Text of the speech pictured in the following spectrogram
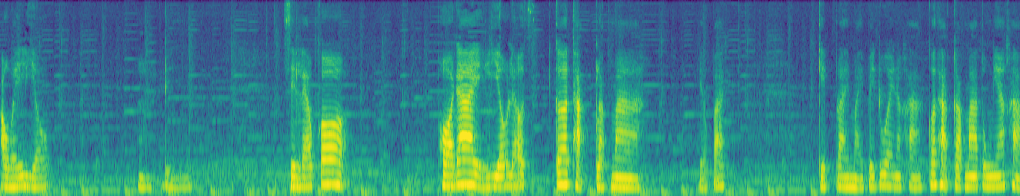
เอาไว้เลี้ยวอ่าดึง เสร็จแล้วก็ พอได้เลี้ยวแล้วก็ถักกลับมา เดี๋ยวป้า เก็บปลายไหมไปด้วยนะคะ ก็ถักกลับมาตรงนี้ค่ะ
